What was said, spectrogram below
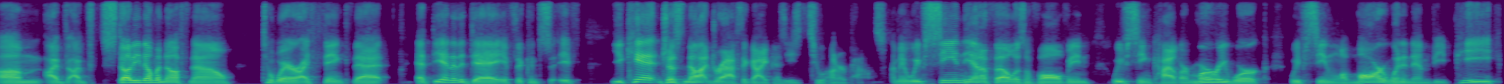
Um, I've I've studied him enough now to where I think that at the end of the day, if the cons- if you can't just not draft the guy because he's 200 pounds. I mean, we've seen the NFL is evolving. We've seen Kyler Murray work. We've seen Lamar win an MVP.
